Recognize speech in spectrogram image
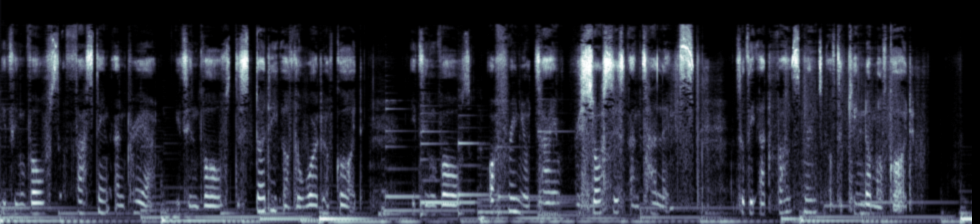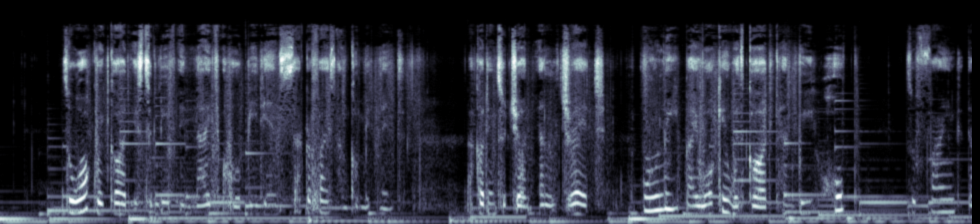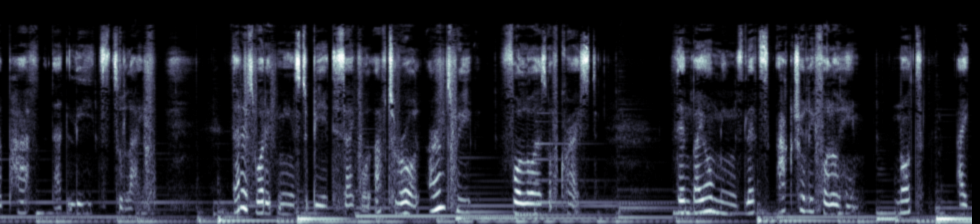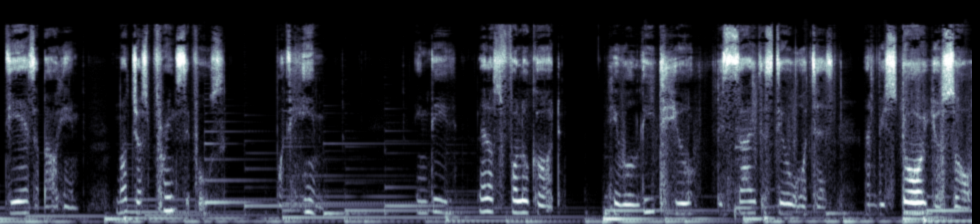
It involves fasting and prayer. It involves the study of the Word of God. It involves offering your time, resources, and talents to the advancement of the kingdom of God. To walk with God is to live a life of obedience, sacrifice, and commitment. According to John L. Dredge, only by walking with God can we hope to find the path that leads to life. That is what it means to be a disciple. After all, aren't we followers of Christ? Then, by all means, let's actually follow Him, not ideas about Him, not just principles, but Him. Indeed, let us follow God. He will lead you beside the still waters and restore your soul.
